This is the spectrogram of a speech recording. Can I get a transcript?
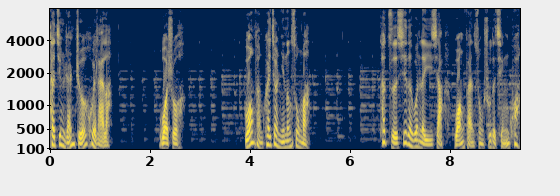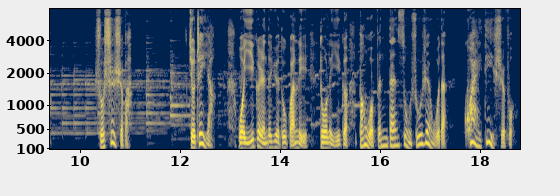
他竟然折回来了。我说：“往返快件您能送吗？”他仔细的问了一下往返送书的情况，说：“试试吧。”就这样，我一个人的阅读馆里多了一个帮我分担送书任务的快递师傅。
